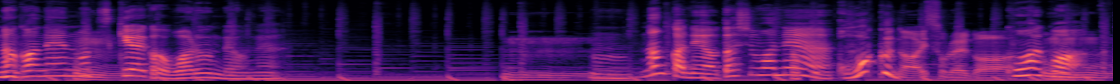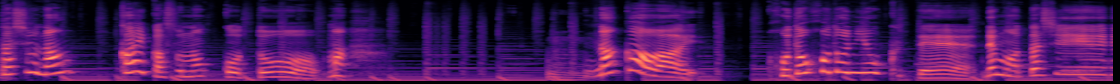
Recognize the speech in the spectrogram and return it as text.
長年の付き合いが終わるんだよね、ううん。んなんかね私はね怖くない？それが。怖い怖い、うん。私は何回かその子とまあうん。仲はほどほどに良くてでも私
